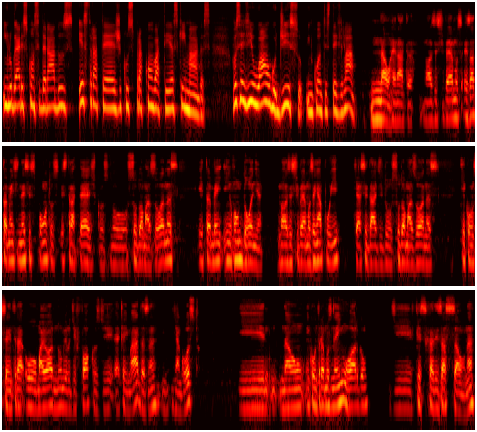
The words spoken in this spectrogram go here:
em lugares considerados estratégicos para combater as queimadas. Você viu algo disso enquanto esteve lá? Não, Renata. Nós estivemos exatamente nesses pontos estratégicos no sul do Amazonas e também em Rondônia. Nós estivemos em Apuí, que é a cidade do sul do Amazonas, que concentra o maior número de focos de é, queimadas né, em, em agosto, e não encontramos nenhum órgão de fiscalização, né?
